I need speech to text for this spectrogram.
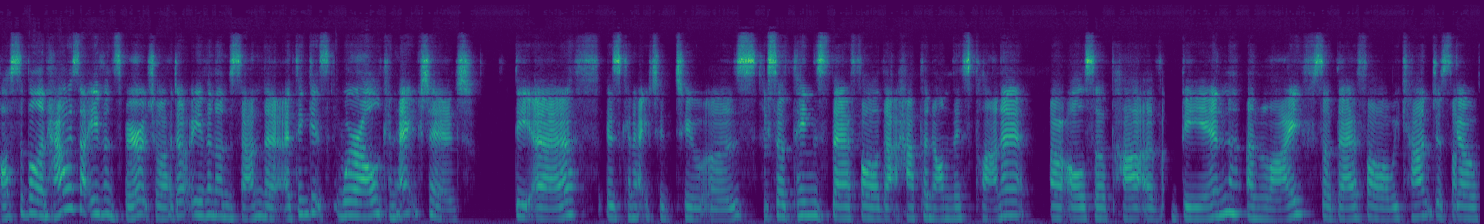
possible and how is that even spiritual i don't even understand it i think it's we're all connected the earth is connected to us. So things, therefore, that happen on this planet are also part of being and life. So therefore, we can't just go,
